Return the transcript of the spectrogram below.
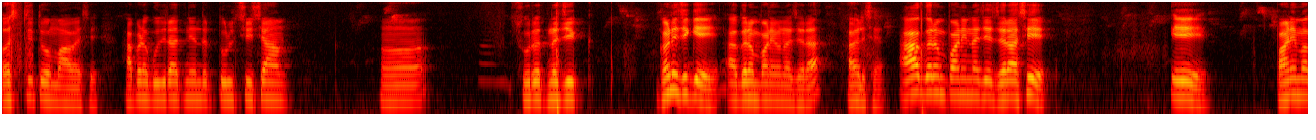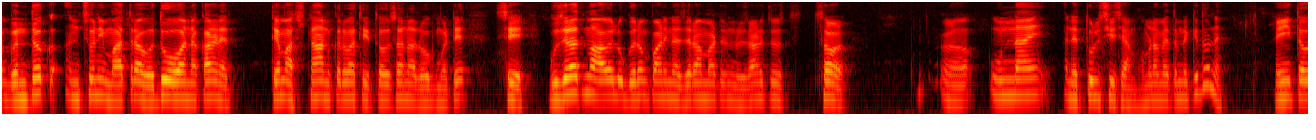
અસ્તિત્વમાં આવે છે. આપણે ગુજરાતની અંદર તુલસી શ્યામ સુરત નજીક ઘણી જગ્યાએ આ ગરમ પાણીના ઝરા આવેલ છે. આ ગરમ પાણીના જે જરા છે, એ પાણીમાં ગંધક અંશોની માત્રા વધુ હોવાના કારણે તેમાં સ્નાન કરવાથી તવસાના રોગ મટે છે. ગુજરાતમાં આવેલું ગરમ પાણીના જરા માટેનું જાણીતું સ્થળ ઉનાઈ અને તુલસી શ્યામ હમણાં મેં તમને કીધું ને, અહીં તવ,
